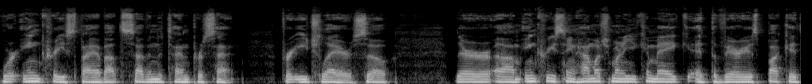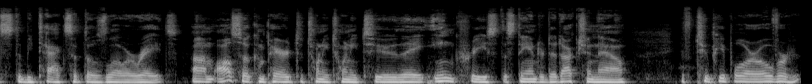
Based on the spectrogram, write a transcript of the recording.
were increased by about 7 to 10% for each layer. So they're um, increasing how much money you can make at the various buckets to be taxed at those lower rates. Um, also, compared to 2022, they increased the standard deduction now. If two people are over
